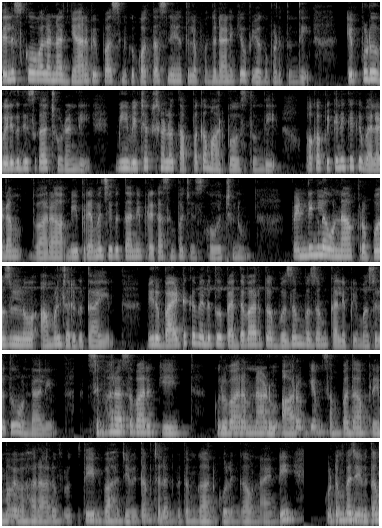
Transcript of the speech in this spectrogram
తెలుసుకోవాలన్న జ్ఞాన పిపాస్ మీకు కొత్త స్నేహితులు పొందడానికి ఉపయోగపడుతుంది. ఎప్పుడూ వెలుగు దిశగా చూడండి. మీ విచక్షణలో తప్పక మార్పు వస్తుంది. ఒక పిక్నిక్కి వెళ్ళడం ద్వారా మీ ప్రేమ జీవితాన్ని ప్రకాశింప చేసుకోవచ్చును పెండింగ్లో ఉన్న ప్రపోజల్లు అమలు జరుగుతాయి. మీరు బయటకు వెళుతూ పెద్దవారితో భుజం భుజం కలిపి మసులుతూ ఉండాలి. సింహరాశి వారికి గురువారం నాడు ఆరోగ్యం సంపద ప్రేమ వ్యవహారాలు వృత్తి వివాహ జీవితం చాలా అద్భుతంగా అనుకూలంగా ఉన్నాయండి. కుటుంబ జీవితం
